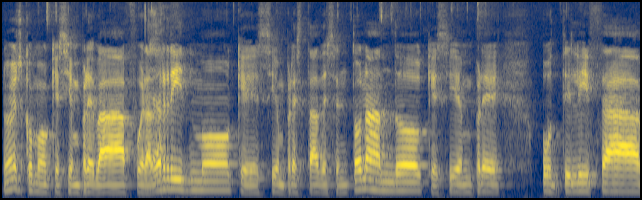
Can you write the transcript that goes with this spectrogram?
¿no? Es como que siempre va fuera de ritmo, que siempre está desentonando, que siempre utiliza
